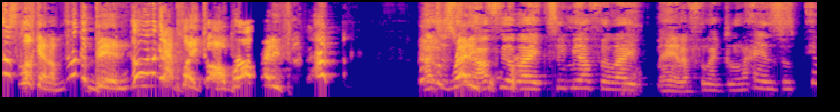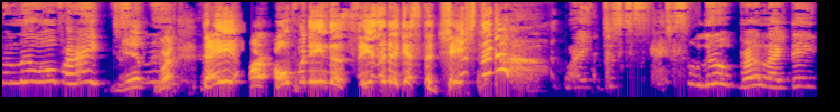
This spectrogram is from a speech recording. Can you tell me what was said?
just look at him. Look at Ben. Oh, look at that play call, bro. I'm ready. For, I just ready. I feel like see me. I feel like man. I feel like the Lions just being a little overhyped. Just yeah, bro. They are opening the season against the Chiefs, nigga. Like just, just a little, bro. Like they.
